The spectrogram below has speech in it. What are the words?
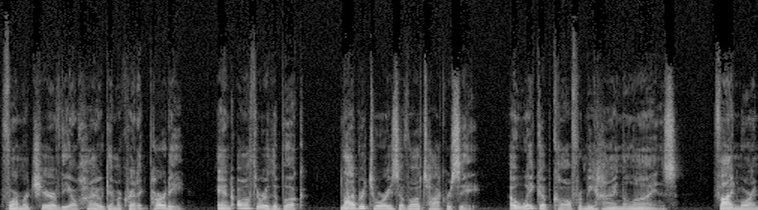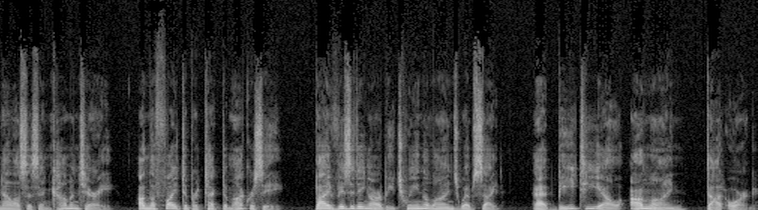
former chair of the Ohio Democratic Party, and author of the book Laboratories of Autocracy A Wake Up Call from Behind the Lines. Find more analysis and commentary on the fight to protect democracy by visiting our Between the Lines website at btlonline.org.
